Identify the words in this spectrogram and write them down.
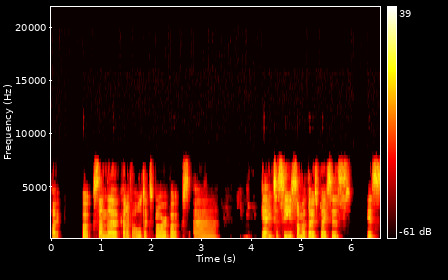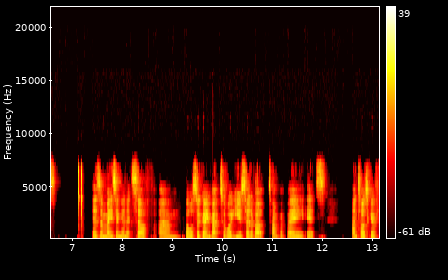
type books and the kind of old explorer books. Uh, getting to see some of those places is is amazing in itself. Um, but also going back to what you said about Tampa Bay, it's Antarctica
